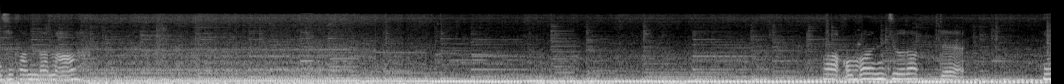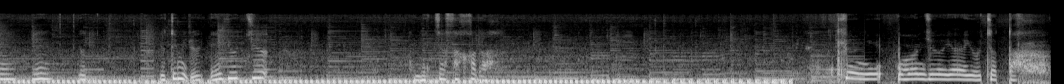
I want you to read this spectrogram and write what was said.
な時間だな。あおまんじゅうだって。ええよ寄ってみる？営業中？めっちゃ坂だ。急におまんじゅう屋寄っちゃった。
